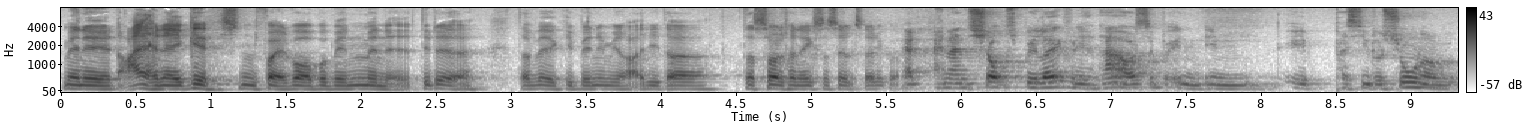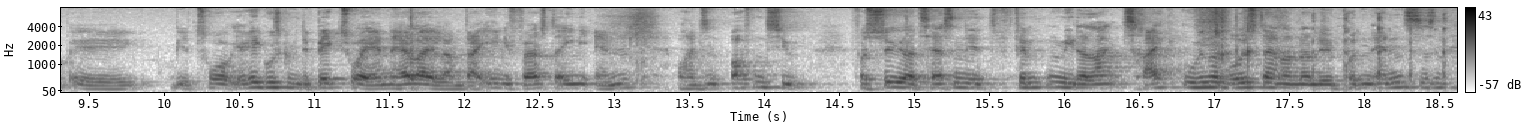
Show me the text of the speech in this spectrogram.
Men øh, nej, han er ikke sådan for alvor op at vinde, men øh, det der, der vil jeg give Benjamin ret i, der, der solgte han ikke sig selv særlig godt. Han, han er en sjov spiller, ikke? fordi han har også en, en, et par situationer, øh, jeg tror, jeg kan ikke huske, om det er begge to i anden halvleg, eller om der er en i første og en i anden, og han sådan offensivt forsøger at tage sådan et 15 meter langt træk, uden at modstanderen at løbe på den anden side. Sådan,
